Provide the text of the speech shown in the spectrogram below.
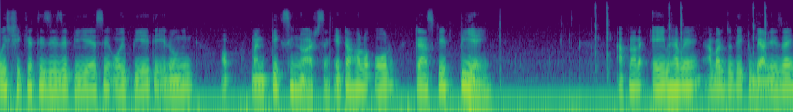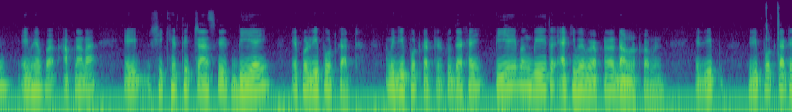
ওই শিক্ষার্থী যে যে পিএ আছে, ওই পিএতে রঙিন মানে টিক চিহ্ন আসছে। এটা হলো ওর ট্রান্সক্রিপ্ট পিআই আপনারা এইভাবে আবার যদি একটু ব্যাগে যাই, এইভাবে আপনারা এই শিক্ষার্থীর ট্রান্সক্রিপ্ট বিআই এরপর রিপোর্ট কার্ড আমি রিপোর্ট কার্ডটা একটু দেখাই। পিআই এবং বিআই তো একইভাবে আপনারা ডাউনলোড করবেন। রিপ রিপোর্ট কার্ডে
